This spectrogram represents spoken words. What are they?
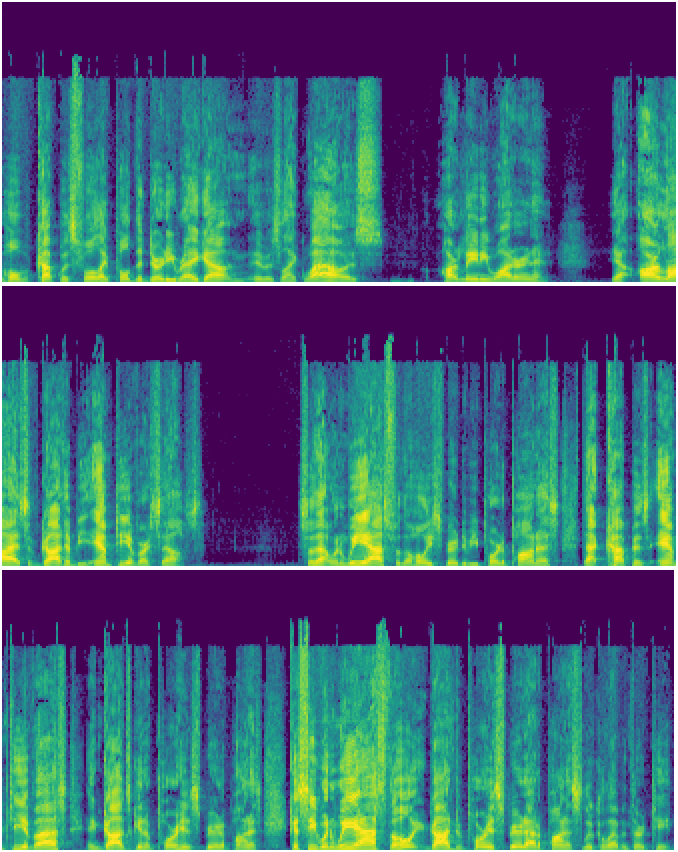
whole cup was full, I pulled the dirty rag out and it was like, wow, there's hardly any water in it. Yeah, our lives have got to be empty of ourselves so that when we ask for the Holy Spirit to be poured upon us, that cup is empty of us and God's going to pour his Spirit upon us. Because, see, when we ask the Holy God to pour his Spirit out upon us, Luke 11 13,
